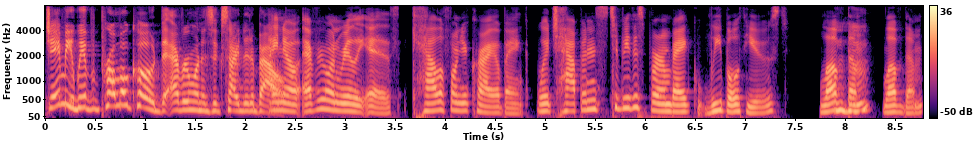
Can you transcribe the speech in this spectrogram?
Jamie, we have a promo code that everyone is excited about. I know everyone really is California Cryobank, which happens to be the sperm bank we both used. Love them, mm-hmm. love them.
